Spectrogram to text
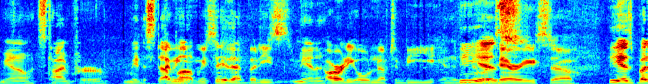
you know, it's time for me to step I mean, up. we say that, but he's You know. already old enough to be in the He is. military, so he is, but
